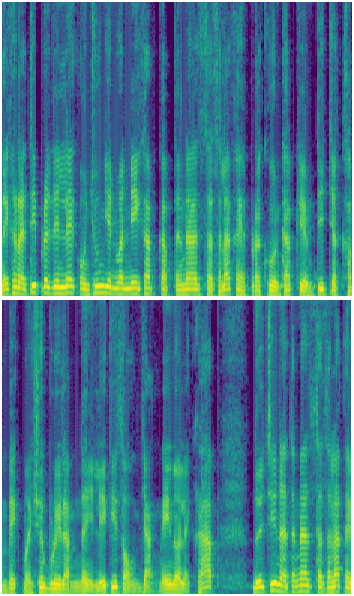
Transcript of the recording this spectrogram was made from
ในขณะที่ประเด็นแรกของช่วงเย็นวันนี้ครับกับทางด้านศาสลักไข่ประโคนครับเตรียมที่จะคัมแบ็กมาช่วยบุรีรัมย์ในเลขที่ 2 อย่างแน่นอนแหละครับ โดยที่นายทางด้านศาสลักไข่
